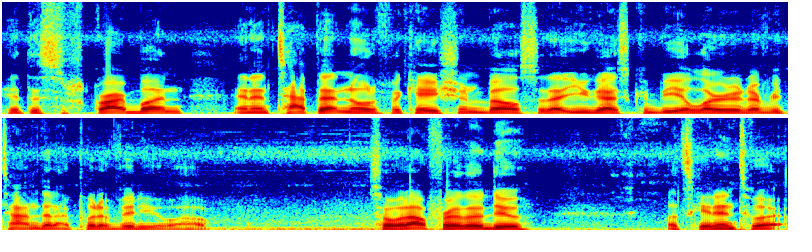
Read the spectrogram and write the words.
hit the subscribe button, and then tap that notification bell so that you guys can be alerted every time that I put a video out. So without further ado, let's get into it.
